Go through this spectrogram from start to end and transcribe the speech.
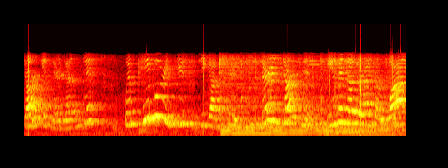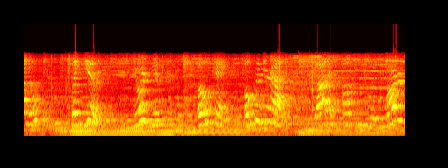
dark in there, doesn't it? When people refuse to see God's truth, they're in darkness, even though their eyes are wide open. But you, you're different. Okay, open your eyes. God has called you to a marvelous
